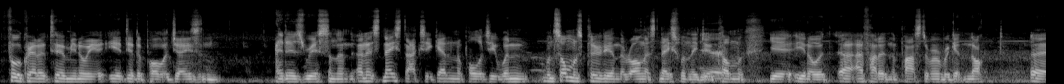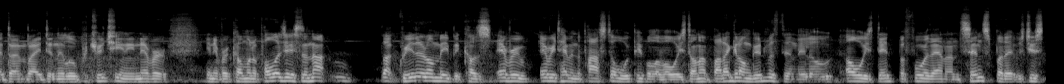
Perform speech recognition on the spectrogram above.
full credit to him. You know, he, he did apologise, and it is racing, and, and it's nice to actually get an apology when when someone's clearly in the wrong. It's nice when they do Yeah. come. yeah you know, I've had it in the past. I remember getting knocked uh, down by Danilo Petrucci, and he never he never come and apologised, and that that grated on me because every every time in the past, all people have always done it. But I get on good with Danilo, always did before then and since. But it was just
